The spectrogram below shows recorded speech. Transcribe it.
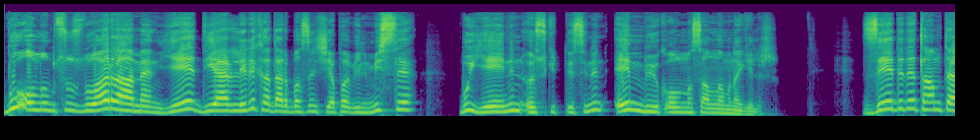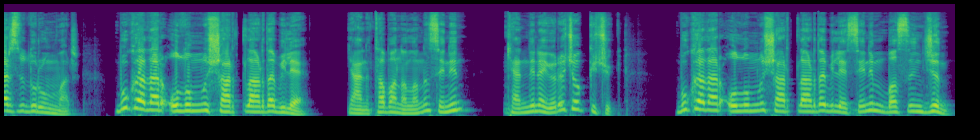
Bu olumsuzluğa rağmen Y diğerleri kadar basınç yapabilmişse bu Y'nin öz kütlesinin en büyük olması anlamına gelir. Z'de de tam tersi durum var. Bu kadar olumlu şartlarda bile yani taban alanın senin kendine göre çok küçük. Bu kadar olumlu şartlarda bile senin basıncın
